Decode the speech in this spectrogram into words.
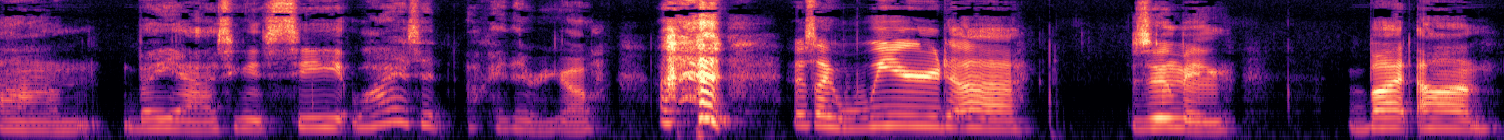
Um, but yeah, as you can see, why is it, okay, there we go. There's like weird, uh, zooming, but, um,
